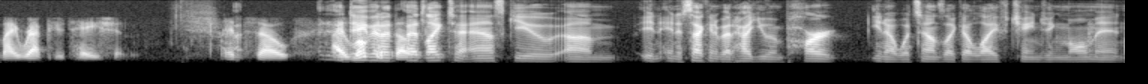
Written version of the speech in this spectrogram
my reputation. And so I Uh, David, I'd. I'd like to ask you um, in, in a second about how you impart, you know, what sounds like a life-changing moment,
